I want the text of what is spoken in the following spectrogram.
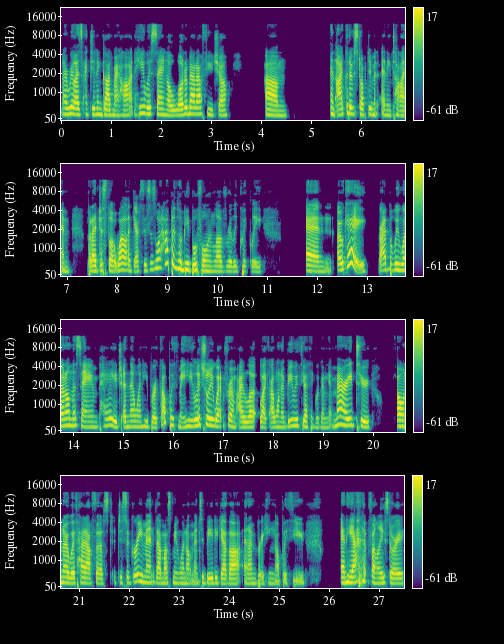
And I realized I didn't guard my heart. He was saying a lot about our future. Um, and I could have stopped him at any time. But I just thought, well, I guess this is what happens when people fall in love really quickly. And okay, right? But we weren't on the same page. And then when he broke up with me, he literally went from I love like I want to be with you. I think we're going to get married to oh no, we've had our first disagreement. That must mean we're not meant to be together and I'm breaking up with you. And he funnily story,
